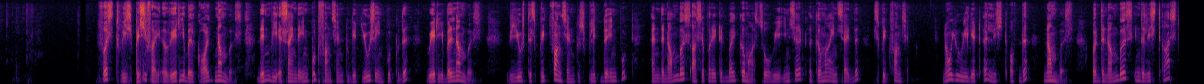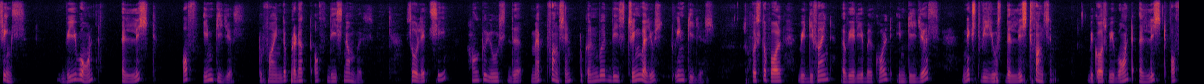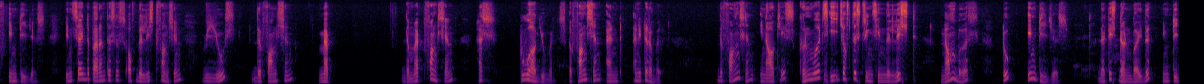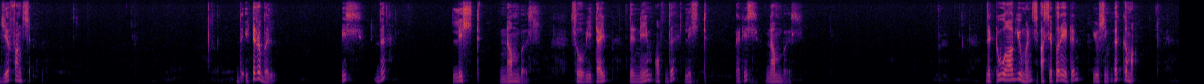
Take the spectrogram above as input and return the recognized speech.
First, we specify a variable called numbers. Then we assign the input function to get user input to the variable numbers. We use the split function to split the input and the numbers are separated by commas. So we insert a comma inside the split function. Now you will get a list of the numbers. But the numbers in the list are strings. We want a list of integers to find the product of these numbers. So let's see how to use the map function to convert these string values to integers. So first of all, we define a variable called integers. Next, we use the list function because we want a list of integers. Inside the parentheses of the list function, we use the function map. The map function has two arguments, a function and an iterable. The function in our case converts each of the strings in the list numbers to integers. That is done by the integer function. The iterable is the list numbers. So we type the name of the list that is numbers. The two arguments are separated using a comma.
